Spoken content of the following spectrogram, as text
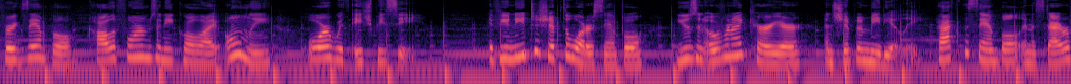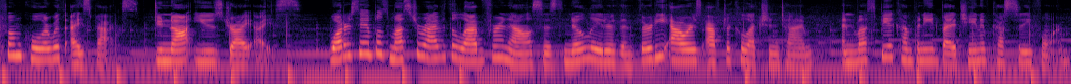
for example, coliforms and E. coli only, or with HPC. If you need to ship the water sample, use an overnight courier and ship immediately. Pack the sample in a styrofoam cooler with ice packs. Do not use dry ice. Water samples must arrive at the lab for analysis no later than 30 hours after collection time and must be accompanied by a chain of custody form.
